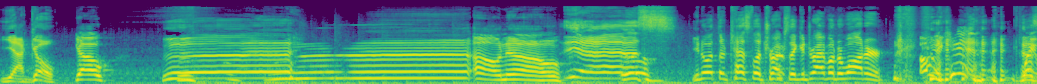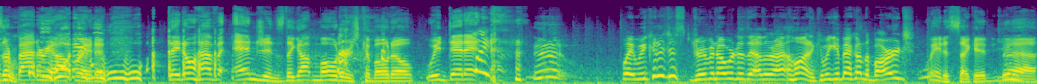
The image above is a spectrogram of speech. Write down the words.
Yeah, go. Go. Uh, oh no. yes. You know what? They're Tesla trucks. They can drive underwater. Oh, they can. Those are battery wait, operated. what? They don't have engines. They got motors, Komodo. We did it. Wait, we could have just driven over to the other island. Hold on, can we get back on the barge? Wait a second. Yeah.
